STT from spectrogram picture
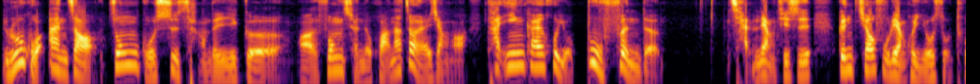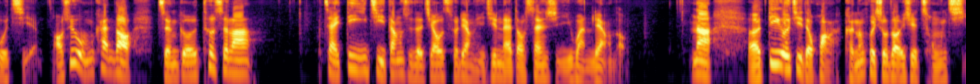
如果按照中国市场的一个啊封城的话，那照理来讲哦，它应该会有部分的产量其实跟交付量会有所脱节啊，所以我们看到整个特斯拉。在第一季，当时的交车量已经来到三十一万辆了。那呃，第二季的话可能会受到一些冲击。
